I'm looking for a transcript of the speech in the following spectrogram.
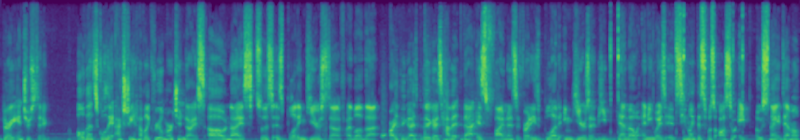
Very interesting. Oh, that's cool. They actually have like real merchandise. Oh, nice. So this is Blood and Gear stuff. I love that. All right, then guys, but there you guys have it. That is Five Nights at Freddy's Blood and Gears, at the demo anyways. It seemed like this was also a post-night demo.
